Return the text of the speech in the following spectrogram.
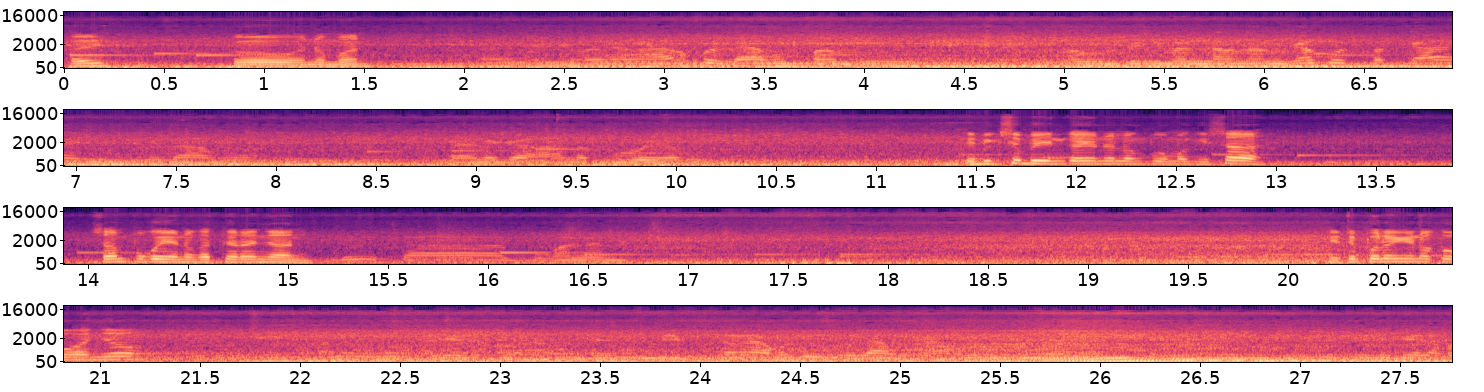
Ay, oo naman. Ay, naliwan na nga ako. Wala akong pang... Pang man lang ng gamot, pagkain. Wala akong... Kaya naghahanap buhay ako. Ibig sabihin kayo na lang po mag-isa. Saan po kayo nakatira niyan? Doon sa Bukalan. Ito po lang yung nakuha na nga ako doon. Wala akong na ako. Ako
